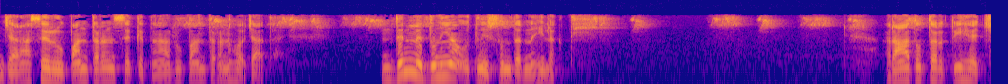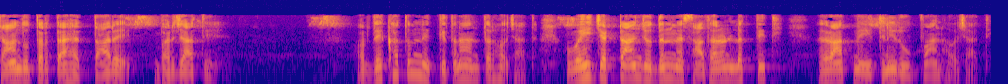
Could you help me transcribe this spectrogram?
जरा से रूपांतरण से कितना रूपांतरण हो जाता है। दिन में दुनिया उतनी सुंदर नहीं लगती। रात उतरती है, चाँद उतरता है, तारे भर जाते हैं। और देखा तुमने कितना अंतर हो जाता वही चट्टान जो दिन में साधारण लगती थी। रात में इतनी रूपवान हो जाती।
